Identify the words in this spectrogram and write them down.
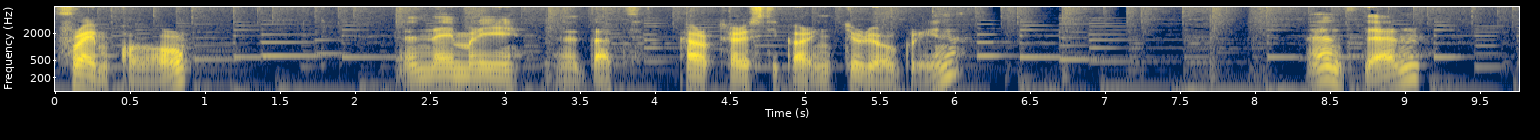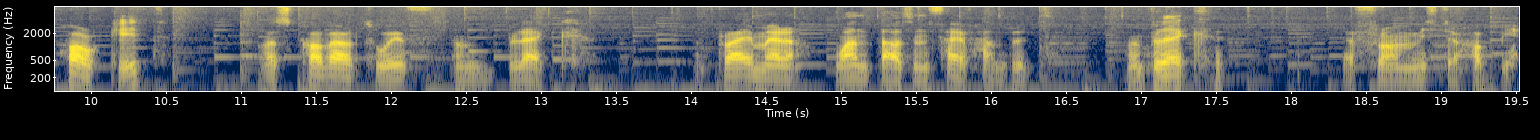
frame color, namely uh, that characteristic interior green. And then whole kit was covered with black primer 1500 black uh, from Mr. Hobby.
